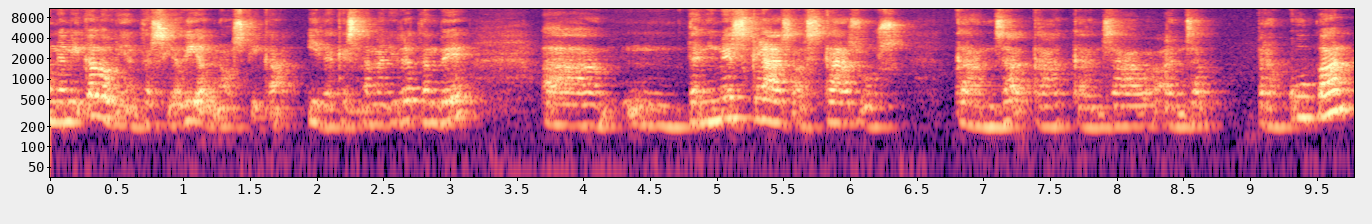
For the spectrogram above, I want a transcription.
una mica d'orientació diagnòstica. I d'aquesta manera també eh, mm, tenir més clars els casos que ens, que, que ens, ens preocupen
